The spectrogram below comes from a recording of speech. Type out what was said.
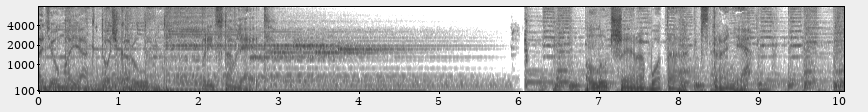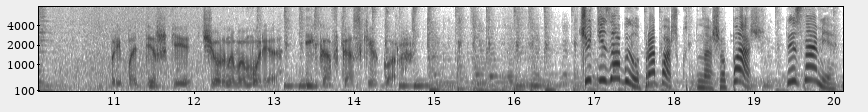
Радиомаяк.ру представляет. Лучшая работа в стране. При поддержке Черного моря и Кавказских гор. Чуть не забыла про Пашку нашего. Паш, ты с нами?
